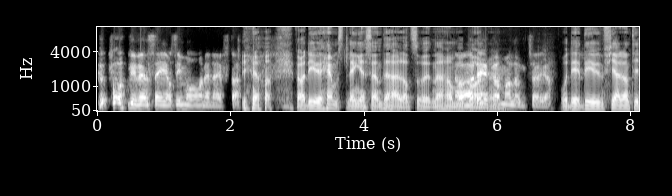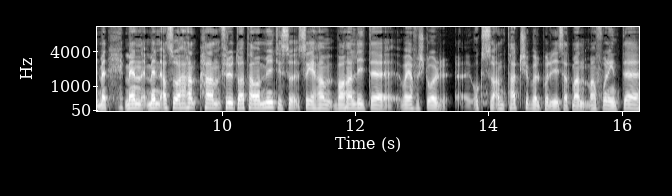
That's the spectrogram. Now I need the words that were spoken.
får vi väl se oss i månen efter. Ja, ja, det är ju hemskt länge sedan det här alltså när han var Ja, barn. det kan man lugnt säga. Och det, det är ju en fjärran tid. Men, men, men alltså han, han, förutom att han var mytisk så, så är han, var han lite, vad jag förstår, också untouchable på det viset att man, man får inte eh,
